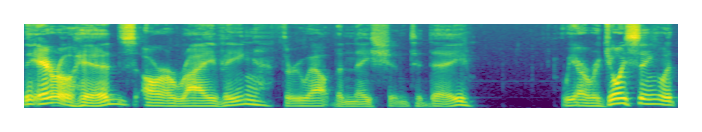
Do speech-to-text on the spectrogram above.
The arrowheads are arriving throughout the nation today. We are rejoicing with,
